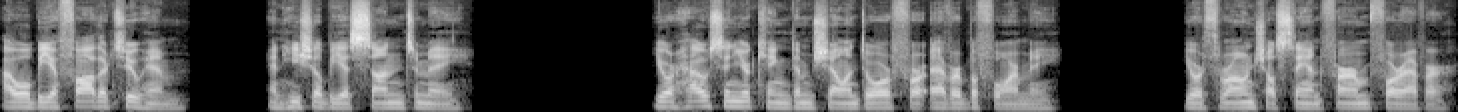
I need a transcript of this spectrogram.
I will be a father to him, and he shall be a son to me. Your house and your kingdom shall endure forever before me. Your throne shall stand firm forever.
